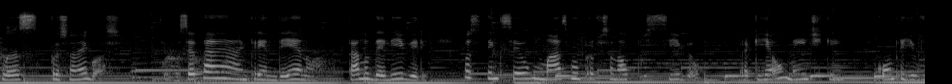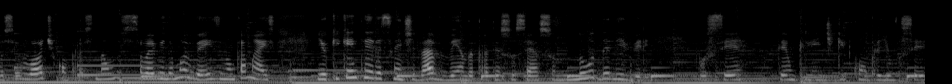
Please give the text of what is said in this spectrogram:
plus para o seu negócio. Você está empreendendo, está no delivery, você tem que ser o máximo profissional possível para que realmente quem compre de você volte a comprar, senão você só vai vender uma vez e nunca mais. E o que é interessante da venda para ter sucesso no delivery? Você ter um cliente que compra de você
